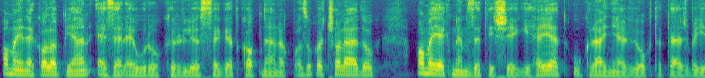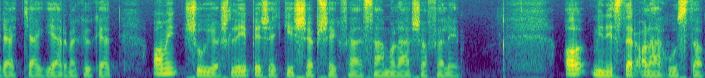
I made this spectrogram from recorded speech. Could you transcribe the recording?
amelynek alapján 1000 euró körüli összeget kapnának azok a családok, amelyek nemzetiségi helyett ukrán nyelvű oktatásba iratják gyermeküket, ami súlyos lépés egy kisebbség felszámolása felé. A miniszter aláhúzta,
